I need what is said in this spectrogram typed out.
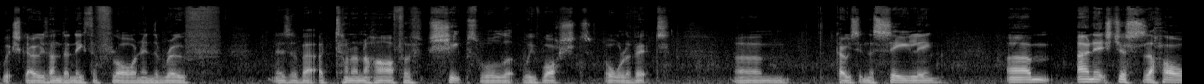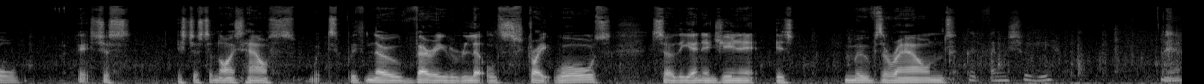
which goes underneath the floor and in the roof. There's about a ton and a half of sheep's wool that we've washed, all of it. Um, goes in the ceiling, um, and it's just the whole. It's just it's just a nice house with with no very little straight walls, so the energy in it is moves around. Good feng shui. Yeah,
